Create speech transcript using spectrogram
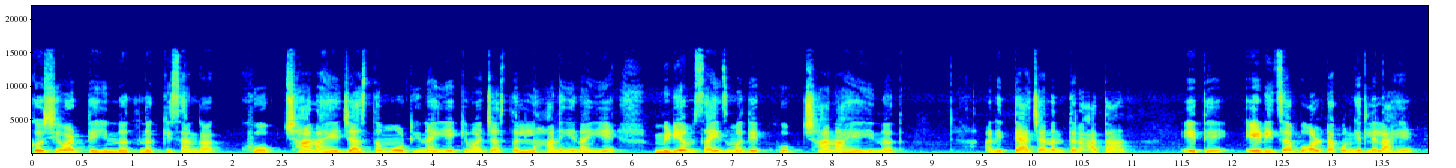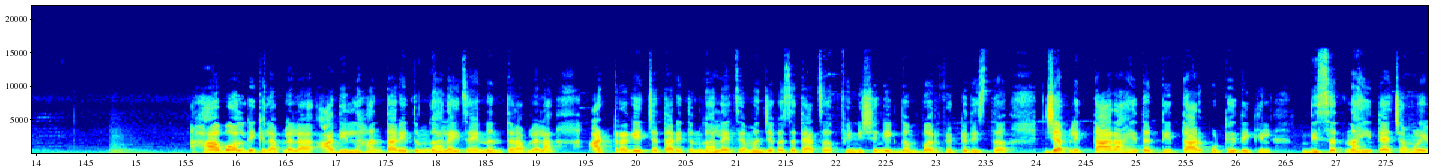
कशी वाटते ही नथ नक्की सांगा. खूप छान आहे जास्त मोठी नाही आहे किंवा जास्त लहानही नाही आहे मीडियम साईजमध्ये खूप छान आहे ही नथ. आणि त्याच्यानंतर आता येथे एडीचा बॉल टाकून घेतलेला आहे. हा बॉल देखील आपल्याला आधी लहान तारेतून घालायचा आहे नंतर आपल्याला अठरा गेजच्या तारेतून घालायचं आहे म्हणजे कसं त्याचं फिनिशिंग एकदम परफेक्ट दिसतं. जी आपली तार आहे तर ती तार कुठे देखील दिसत नाही त्याच्यामुळे.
